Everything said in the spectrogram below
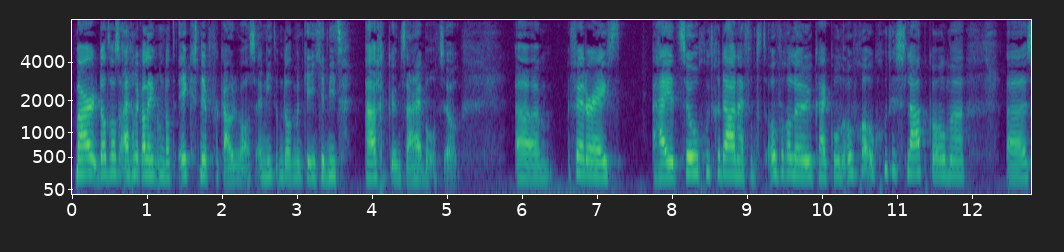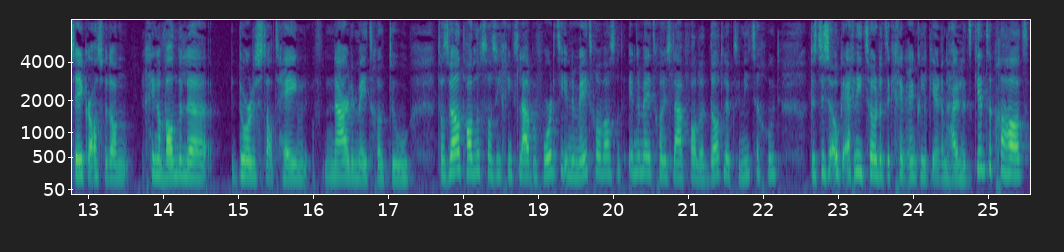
Maar dat was eigenlijk alleen omdat ik snip verkouden was. En niet omdat mijn kindje niet aangekund zou hebben of zo. Um, verder heeft hij het zo goed gedaan. Hij vond het overal leuk. Hij kon overal ook goed in slaap komen. Uh, zeker als we dan gingen wandelen door de stad heen of naar de metro toe. Het was wel het handigste als hij ging slapen voordat hij in de metro was. Want in de metro in slaap vallen, dat lukte niet zo goed. Dus het is ook echt niet zo dat ik geen enkele keer een huilend kind heb gehad.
